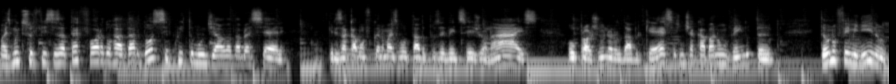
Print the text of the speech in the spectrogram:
mas muitos surfistas até fora do radar do circuito mundial da WSL. Eles acabam ficando mais voltados para os eventos regionais ou Pro Junior ou WQS, a gente acaba não vendo tanto. Então no feminino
